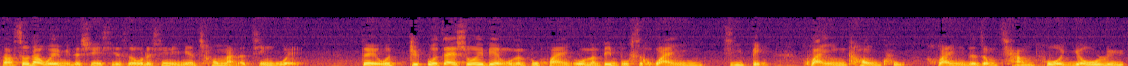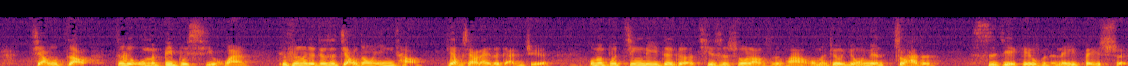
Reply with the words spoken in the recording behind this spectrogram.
然后收到维敏的讯息的时候，我的心里面充满了敬畏。对，我，我再说一遍，我们不欢，我们并不是欢迎疾病，欢迎痛苦，欢迎这种强迫、忧虑、焦躁，这个我们并不喜欢。可是那个就是搅动阴草掉下来的感觉。我们不经历这个，其实说老实话，我们就永远抓着世界给我们的那一杯水。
